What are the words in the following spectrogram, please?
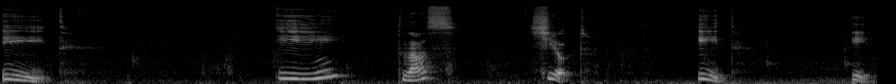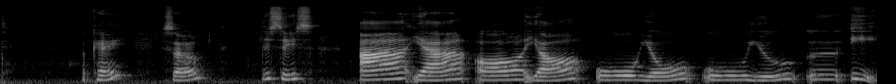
eat, e plus shoot eat. Eat. Okay? So this is a ya o ya o yo u u u e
